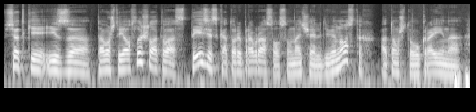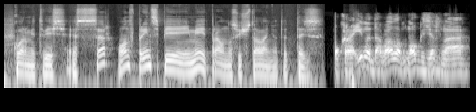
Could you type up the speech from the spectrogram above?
все-таки из э, того, что я услышал от вас, тезис, который пробрасывался в начале 90-х о том, что Украина кормит весь СССР, он, в принципе, имеет право на существование, вот этот тезис. Украина давала много зерна,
